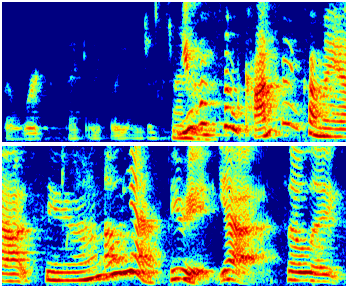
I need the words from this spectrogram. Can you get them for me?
the works technically. I'm just trying. You to... have some content coming out soon. Oh yeah, period. Yeah. So like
